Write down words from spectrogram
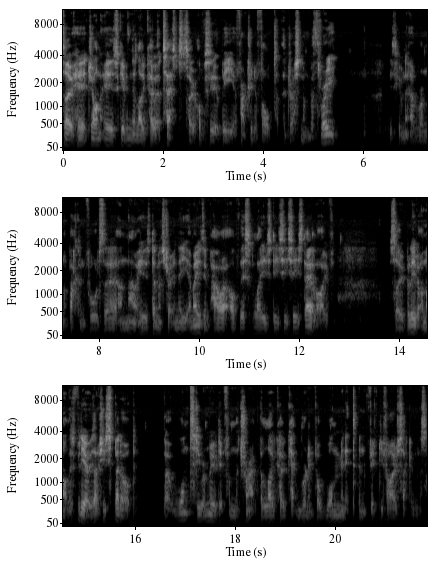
So here John is giving the loco a test. So obviously it'll be a factory default address number three. He's giving it a run back and forwards there and now he is demonstrating the amazing power of this Lais DCC Stay Alive. So believe it or not this video is actually sped up but once he removed it from the track the loco kept running for 1 minute and 55 seconds.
